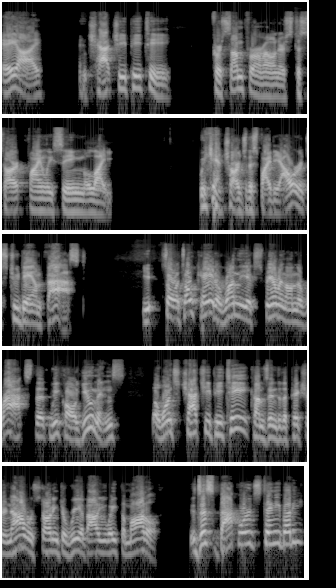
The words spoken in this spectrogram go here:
AI and ChatGPT for some firm owners to start finally seeing the light. We can't charge this by the hour. It's too damn fast. You, so it's okay to run the experiment on the rats that we call humans but once ChatGPT comes into the picture, now we're starting to reevaluate the model. Is this backwards to anybody?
